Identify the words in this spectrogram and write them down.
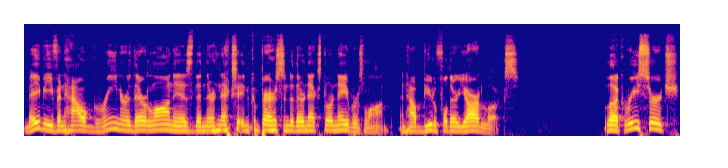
maybe even how greener their lawn is than their next in comparison to their next door neighbor's lawn and how beautiful their yard looks. Look, research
